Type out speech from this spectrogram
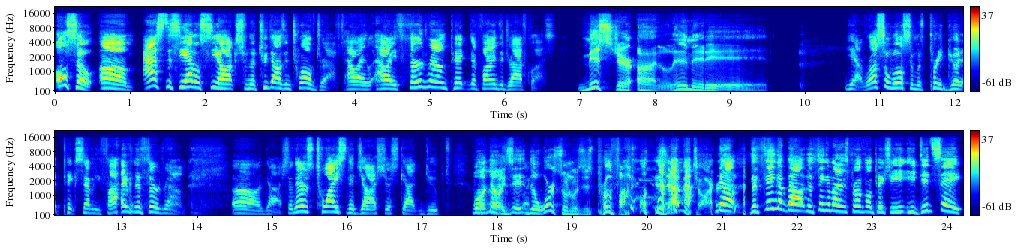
Also, um, ask the Seattle Seahawks from the 2012 draft how I how a third round pick defined the draft class. Mr. Unlimited. Yeah, Russell Wilson was pretty good at pick 75 in the third round. Oh gosh. So there's twice that Josh just got duped. Well, no, it, the worst one was his profile, his avatar. no, the thing about the thing about his profile picture, he, he did say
